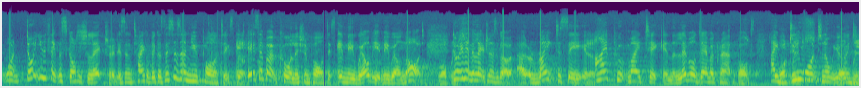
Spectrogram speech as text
want. Don't you think the Scottish electorate is entitled because this is a new politics? It is about coalition politics. It may well be. It may well not. What don't you think the electorate has got a, a right to say, if Yes. I put my tick in the Liberal Democrat box, I What do want to know what you're going to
